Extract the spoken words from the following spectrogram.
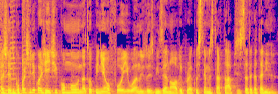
Alexandre, compartilha com a gente como, na tua opinião, foi o ano de 2019 para o ecossistema de startups de Santa Catarina.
